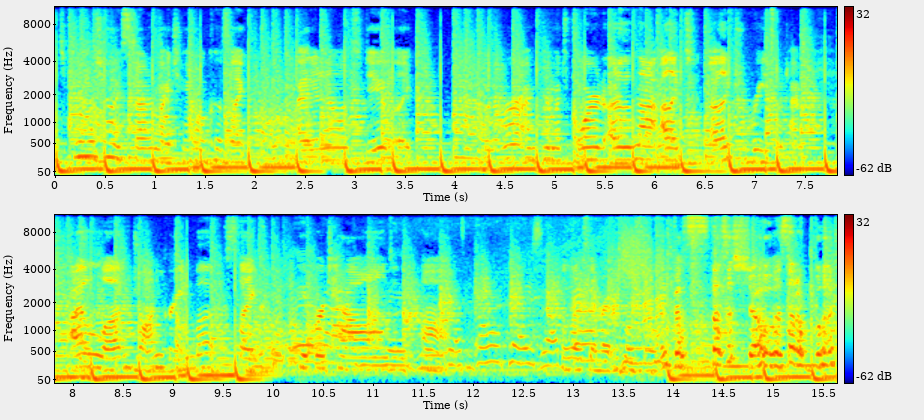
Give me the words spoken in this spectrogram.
that's pretty much how I started my channel because like I didn't know what to do. Like I'm pretty much bored. Other than that, I like to, I like to read sometimes. I love John Green books like Paper Towns and um. I was gonna say Like that's that's a show. That's not a book.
